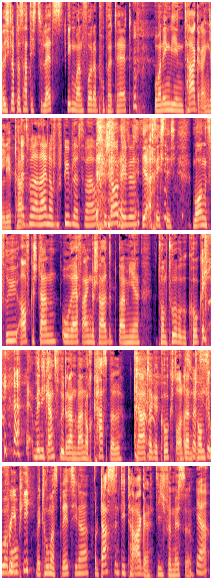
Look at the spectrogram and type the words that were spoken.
Und ich glaube, das hatte ich zuletzt irgendwann vor der Pubertät, wo man irgendwie in den Tag reingelebt hat. Als man alleine auf dem Spielplatz war und geschaukelt ist. ja, richtig. Morgens früh aufgestanden, ORF eingeschaltet bei mir, Tom Turbo geguckt. Äh, Wenn ich ganz früh dran war, noch Kasperl Theater geguckt Boah, und dann Tom so Turbo creepy. mit Thomas Brezina. Und das sind die Tage, die ich vermisse. Ja.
